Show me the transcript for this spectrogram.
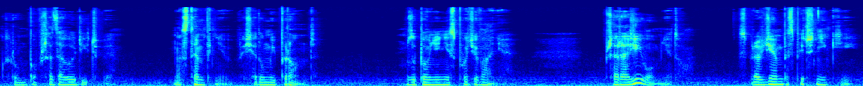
którą poprzedzały liczby. Następnie wysiadł mi prąd. Zupełnie niespodziewanie. Przeraziło mnie to. Sprawdziłem bezpieczniki.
